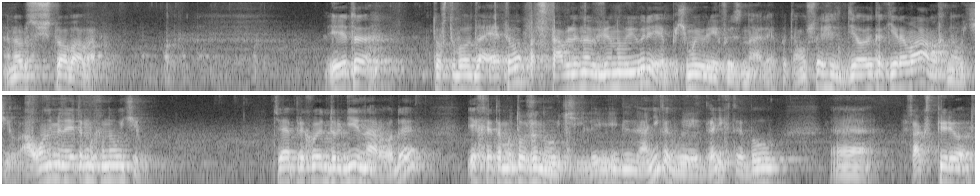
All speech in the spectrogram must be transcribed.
она уже существовала. И это то, что было до этого, подставлено в вину евреям. Почему евреев и знали? Потому что делали, как Яроваам их научил, а он именно этому их научил. Теперь приходят другие народы, их этому тоже научили, и они как бы, для них это был э, шаг вперед.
